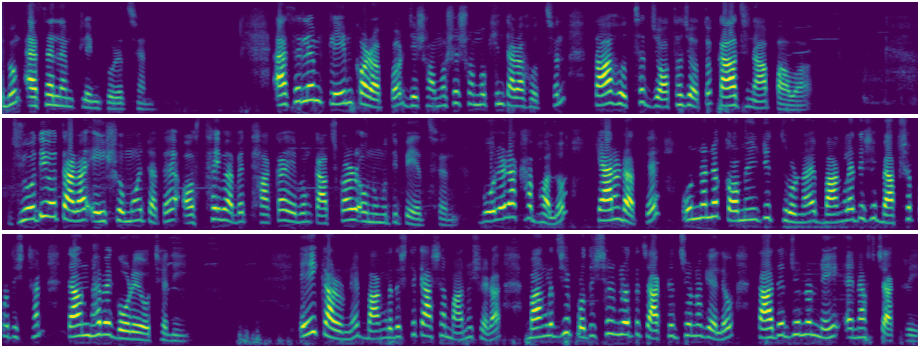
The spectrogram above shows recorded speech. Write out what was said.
এবং অ্যাসাইলাম ক্লেম করেছেন। অ্যাসাইলাম ক্লেম করার পর যে সমস্যার সম্মুখীন তারা হচ্ছেন, তা হচ্ছে যথাযথ কাজ না পাওয়া। যদিও তারা এই সময়টাতে অস্থায়ীভাবে থাকা এবং কাজ করার অনুমতি পেয়েছেন। বলে রাখা ভালো, ক্যানাডাতে অন্যান্য কমিউনিটির তুলনায় বাংলাদেশে ব্যবসা প্রতিষ্ঠান তেমনভাবে গড়ে ওঠেনি। এই কারণে বাংলাদেশ থেকে আসা মানুষেরা বাংলাদেশের প্রতিষ্ঠানগুলোতে চাকরির জন্য গেলেও তাদের জন্য নেই এনাফ চাকরি।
